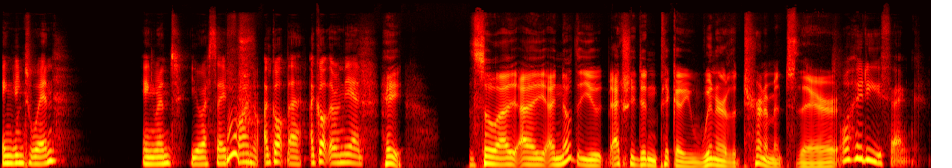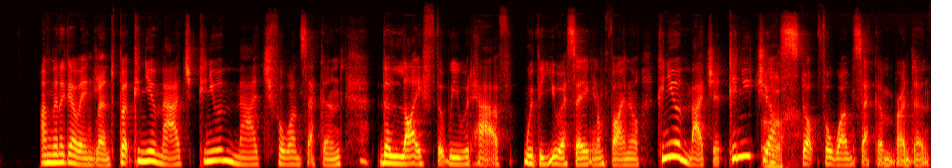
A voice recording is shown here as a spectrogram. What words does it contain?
England to win. England, USA final. I got there. I got there in the end. Hey, so I, I, I know that you actually didn't pick a winner of the tournament there. Well, who do you think? I'm going to go England. But can you imagine? Can you imagine for one second the life that we would have with the USA England final? Can you imagine? Can you just Ugh. stop for one second, Brendan,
